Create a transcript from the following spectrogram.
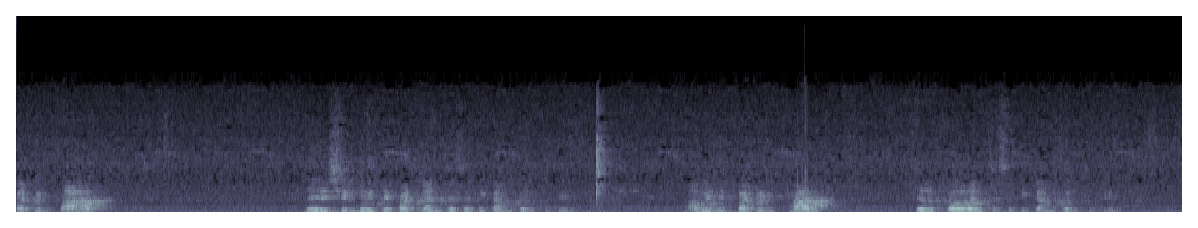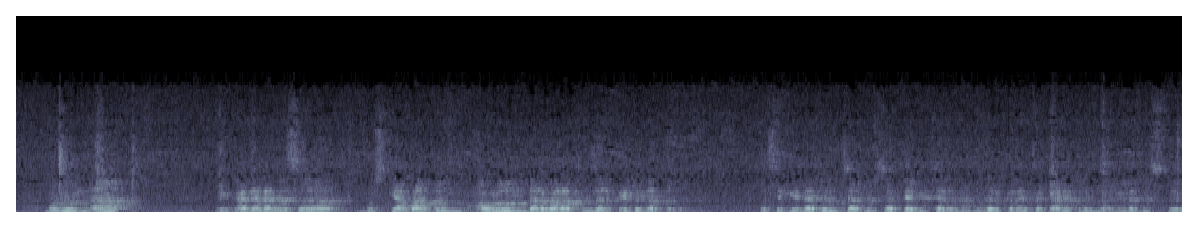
पाटील फार धैर्यशील मोहिते पाटलांच्यासाठी काम करत होते. अभिजित पाटील फार शरद पवारांच्यासाठी काम करत होते. म्हणून एखाद्याला जसं मुसक्या बांधून आवळून दरबारात हजर केलं जातं तसं गेल्या दोन चार दिवसात त्या विचारांना हजर करायचा कार्यक्रम झालेला दिसतोय.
